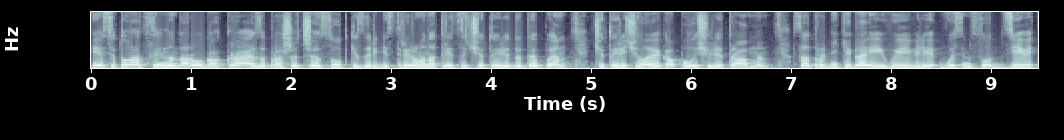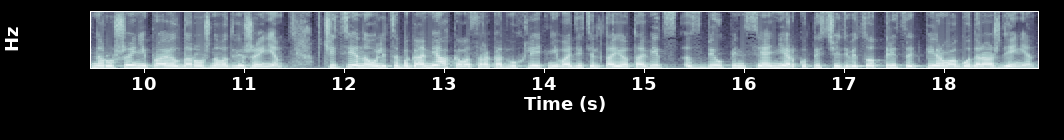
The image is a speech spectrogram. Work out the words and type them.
И о ситуации на дорогах края за прошедшие сутки зарегистрировано 34 ДТП. Четыре человека получили травмы. Сотрудники ГАИ выявили 809 нарушений правил дорожного движения. В Чите на улице Богомягкова 42-летний водитель Toyota Виц сбил пенсионерку 1931 года рождения,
